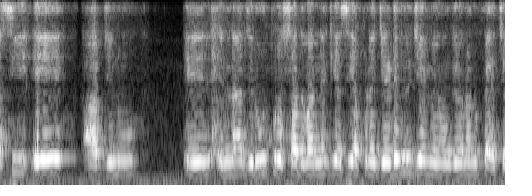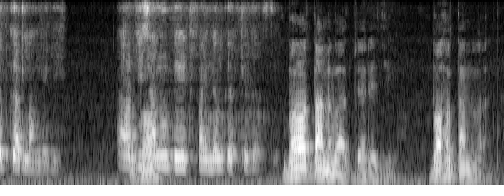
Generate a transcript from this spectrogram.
ਅਸੀਂ ਇਹ ਆਪ ਜੀ ਨੂੰ ਇਹ ਇੰਨਾ ਜ਼ਰੂਰ ਭਰੋਸਾ ਦਿਵਾਉਂਦੇ ਕਿ ਅਸੀਂ ਆਪਣੇ ਜਿਹੜੇ ਵੀ ਰੁਝੇਵੇਂ ਹੋਣਗੇ ਉਹਨਾਂ ਨੂੰ ਪੈਚਅਪ ਕਰ ਲਾਂਗੇ ਜੀ। ਆਪ ਜੀ। ਸਾਨੂੰ ਡੇਟ ਫਾਈਨਲ ਕਰਕੇ ਦੱਸ ਦਿਓ। ਬਹੁਤ ਧੰਨਵਾਦ ਪਿਆਰੇ ਜੀ। ਬਹੁਤ ਧੰਨਵਾਦ।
